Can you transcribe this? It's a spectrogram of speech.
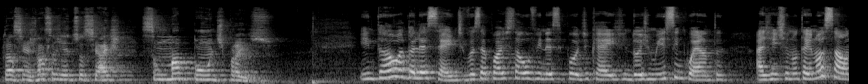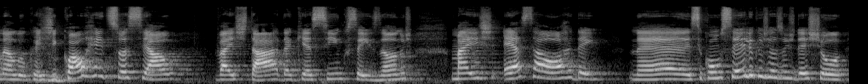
Então, assim, as nossas redes sociais são uma ponte para isso. Então, adolescente, você pode estar ouvindo esse podcast em 2050. A gente não tem noção, né, Lucas, de qual rede social vai estar daqui a 5, 6 anos, mas essa ordem né? Esse conselho que Jesus deixou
